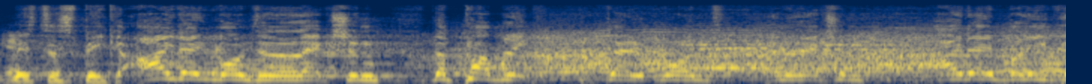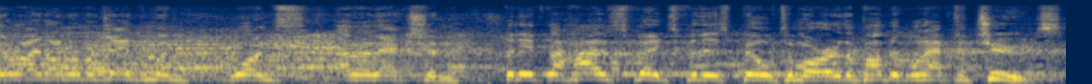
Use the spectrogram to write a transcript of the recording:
Mr. Speaker. I don't want an election. The public don't want an election. I don't believe the right honourable gentleman wants an election. But if the House votes for this bill tomorrow, the public will have to choose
